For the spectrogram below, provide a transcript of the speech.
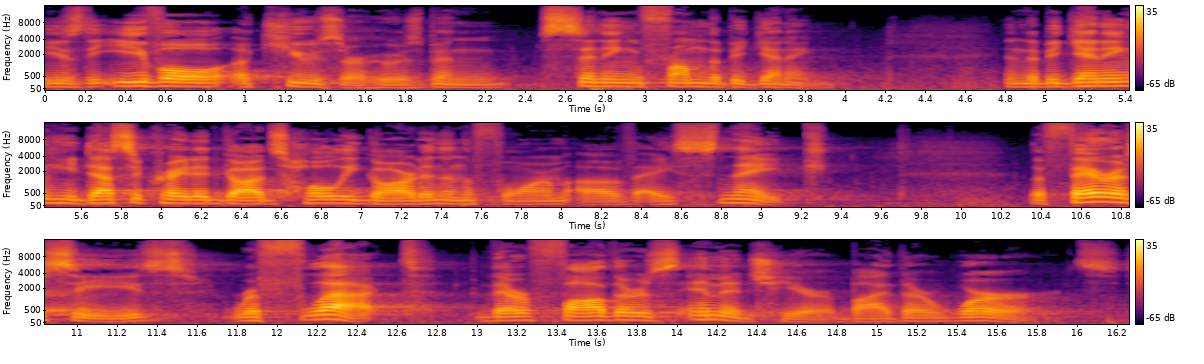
He is the evil accuser who has been sinning from the beginning. In the beginning, he desecrated God's holy garden in the form of a snake. The Pharisees reflect their father's image here by their words.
